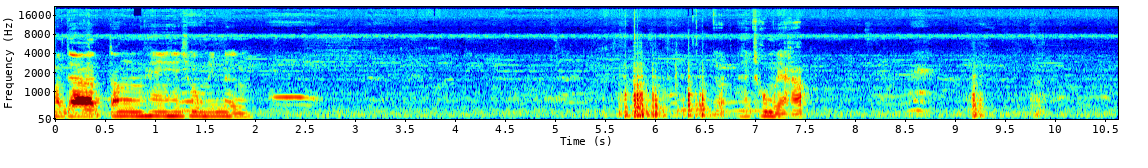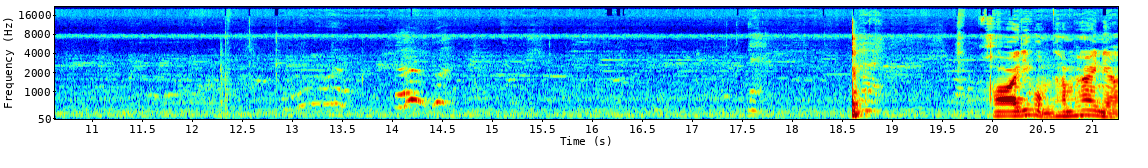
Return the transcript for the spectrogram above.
มันจะต้องให้ให้ชุ่มนิดนึง หยดให้ชุ่มเลยครับคอยที่ผมทำให้เนี่ย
